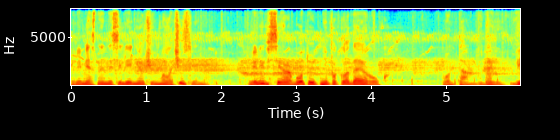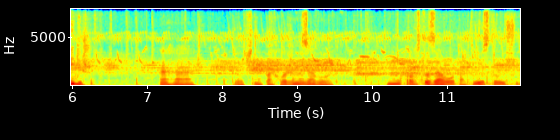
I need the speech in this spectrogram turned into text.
Или местное население очень малочисленно, или все работают, не покладая рук. Вон там, вдали, видишь? Ага, точно, похоже на завод. Не просто завод, а действующий.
